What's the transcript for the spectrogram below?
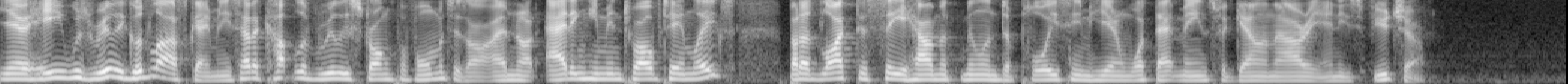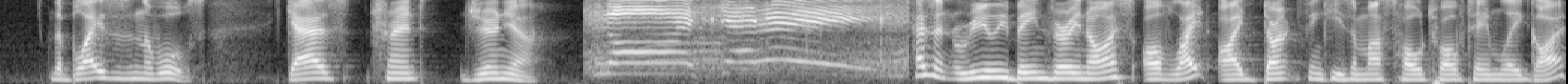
you know, he was really good last game and he's had a couple of really strong performances. I'm not adding him in 12 team leagues, but I'd like to see how McMillan deploys him here and what that means for Gallinari and his future. The Blazers and the Wolves. Gaz Trent Jr. Nice, Gary! Hasn't really been very nice of late. I don't think he's a must hold 12 team league guy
